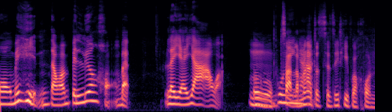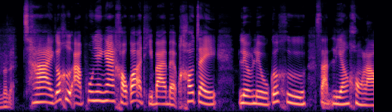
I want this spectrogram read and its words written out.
มองไม่เห็น แต่ว่ามันเป็นเรื่องของแบบระยะยาวอะเออพูดสัตว์แล้วมันง่ายๆอาจจะเซนซิทีฟกว่าคนด้วยแหละใช่ก็คืออะพูดง่าย ๆเขาก็อธิบายแบบเข้าใจเร็วๆก็คือสัตว์เลี้ยงของเรา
